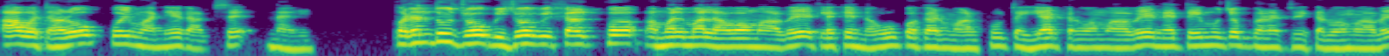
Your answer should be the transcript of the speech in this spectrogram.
આ વધારો કોઈ માન્ય રાખશે નહીં. પરંતુ જો બીજો વિકલ્પ અમલમાં લાવવામાં આવે, એટલે કે નવું પગાર માળખું તૈયાર કરવામાં આવે અને તે મુજબ ગણતરી કરવામાં આવે,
